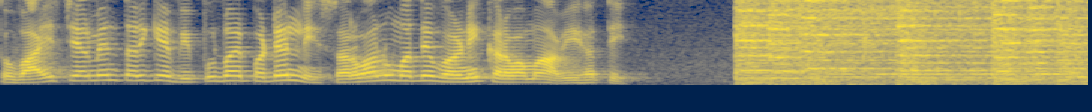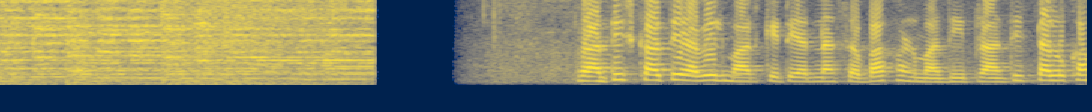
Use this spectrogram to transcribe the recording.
તો વાઇસ ચેરમેન તરીકે વિપુલભાઈ પટેલની સર્વાનુમતે વરણી કરવામાં આવી હતી. પ્રાંતિજ ખાતે આવેલ માર્કેટયાર્ડના સભાખંડમાંથી પ્રાંતિજ તાલુકા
